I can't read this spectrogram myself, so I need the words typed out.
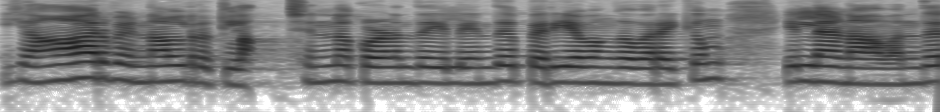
யார் வேணாலும் இருக்கலாம். சின்ன குழந்தையிலேருந்து பெரியவங்க வரைக்கும் இல்லை நான் வந்து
